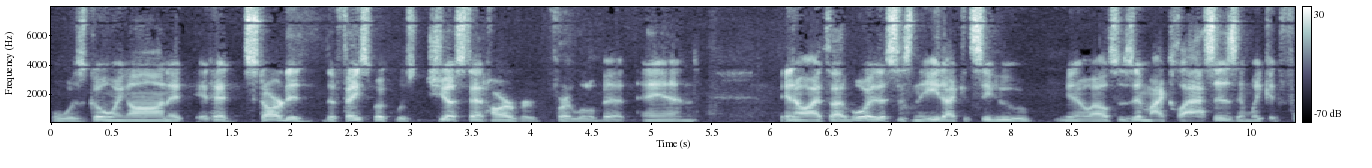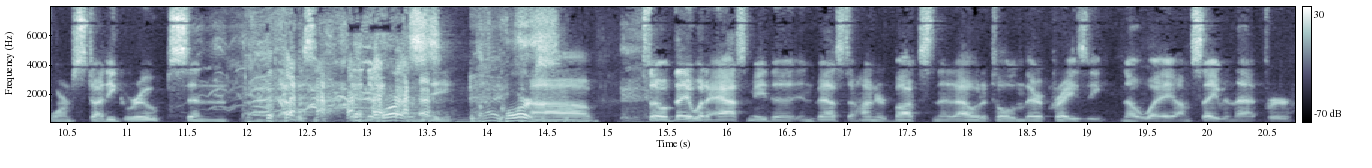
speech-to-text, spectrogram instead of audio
was going on. It it had started. The Facebook was just at Harvard for a little bit, and you know, I thought, boy, this is neat. I could see who you know else is in my classes, and we could form study groups, and that was of course, me. of course. Uh, so if they would have asked me to invest a hundred bucks in it, I would have told them they're crazy. No way, I'm saving that for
